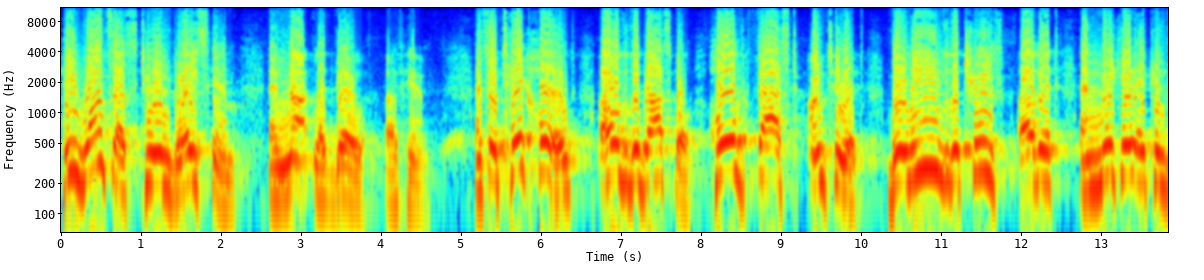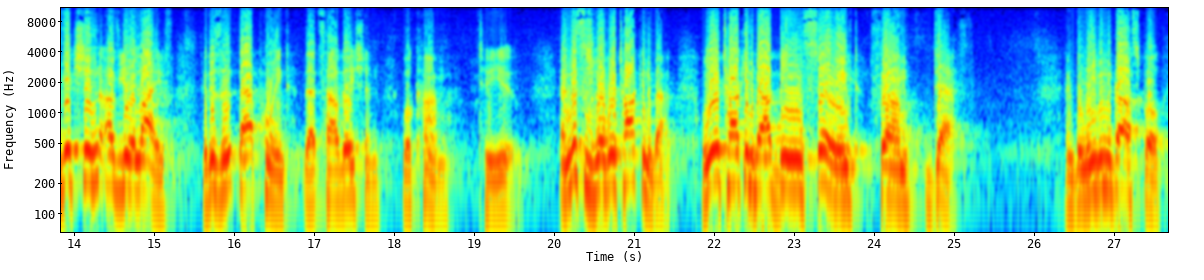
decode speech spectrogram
He wants us to embrace him and not let go of him. And so take hold of the gospel. Hold fast unto it. Believe the truth of it and make it a conviction of your life. It is at that point that salvation will come to you. And this is what we're talking about. We're talking about being saved from death. And believing the gospel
